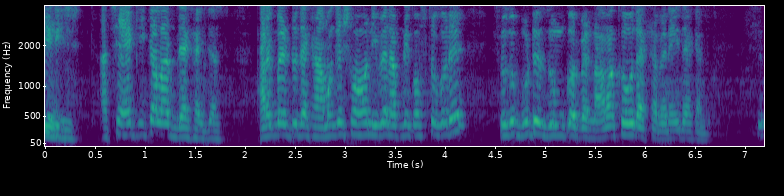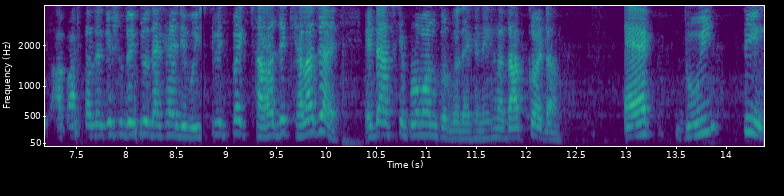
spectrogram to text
জিনিস। আচ্ছা একই কালার দেখাই জাস্ট আরেকবার একটু দেখা। আমাকে সহ নিবেন আপনি কষ্ট করে। শুধু বুটে জুম করবেন না আমাকেও দেখাবেন এই দেখেন। আপনাদেরকে শুধু একটু দেখাই দিব। স্টিল স্পাইক ছাড়া যে খেলা যায় এটা আজকে প্রমাণ করবে দেখেন। এখানে দাঁত কয়টা? এক দুই তিন।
